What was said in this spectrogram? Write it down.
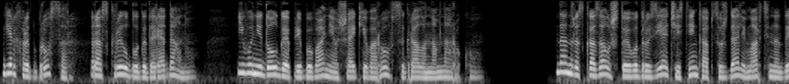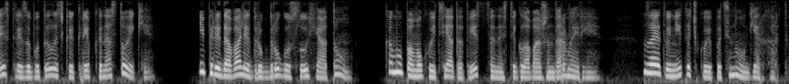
Герхард Броссер раскрыл благодаря Дану. Его недолгое пребывание в шайке воров сыграло нам на руку. Дан рассказал, что его друзья частенько обсуждали Мартина Дестри за бутылочкой крепкой настойки и передавали друг другу слухи о том, кому помог уйти от ответственности глава жандармерии. За эту ниточку и потянул Герхард.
